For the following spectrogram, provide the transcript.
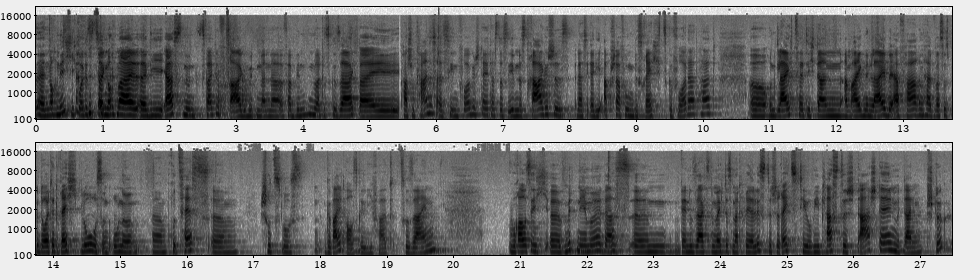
äh, noch nicht. Ich wollte sozusagen nochmal äh, die erste und zweite Frage miteinander verbinden. Du hattest gesagt, bei Paschukanis, als du ihn vorgestellt hast, dass eben das Tragische ist, dass er die Abschaffung des Rechts gefordert hat. Äh, und gleichzeitig dann am eigenen Leibe erfahren hat, was es bedeutet, rechtlos und ohne ähm, Prozess ähm, schutzlos Gewalt ausgeliefert zu sein. Woraus ich äh, mitnehme, dass ähm, wenn du sagst, du möchtest materialistische Rechtstheorie plastisch darstellen mit deinem Stück,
